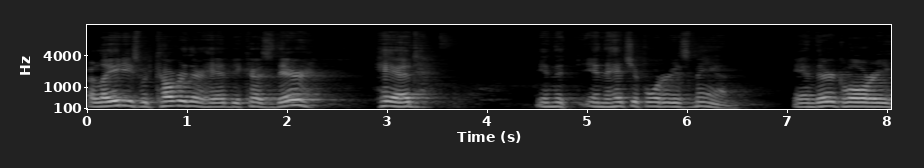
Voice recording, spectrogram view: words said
our ladies would cover their head because their head in the, in the headship order is man and their glory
